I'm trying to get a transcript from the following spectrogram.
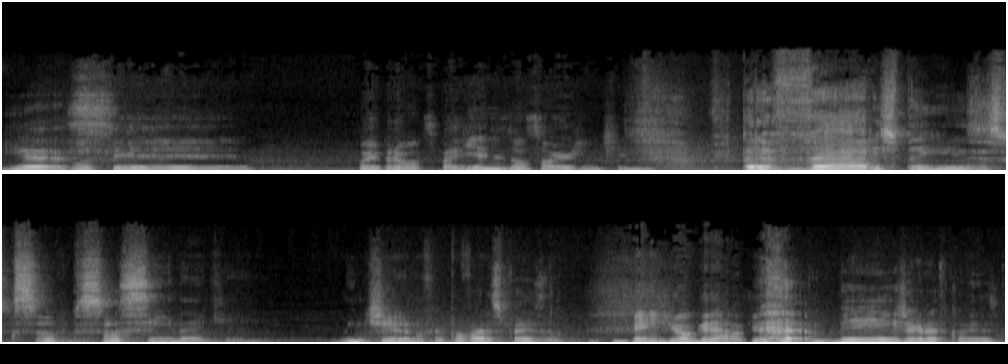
Yes. Você foi para outros países ou só Argentina? Fui para vários países, que sou pessoa assim, né? Que... Mentira, não fui para vários países, não. Bem geográfico. Bem geográfico mesmo.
